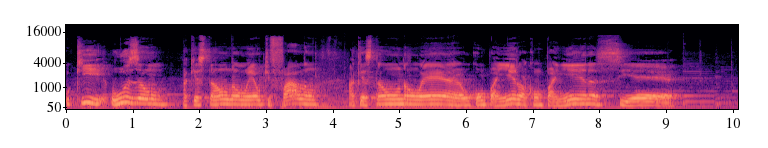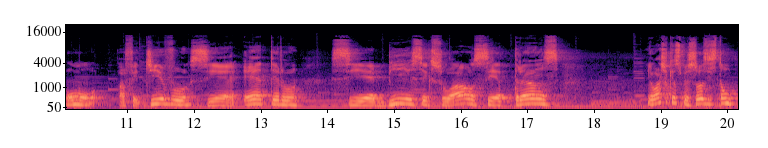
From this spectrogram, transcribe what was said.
o que usam, a questão não é o que falam, a questão não é o companheiro, a companheira, se é homoafetivo, se é hétero, se é bissexual, se é trans. Eu acho que as pessoas estão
